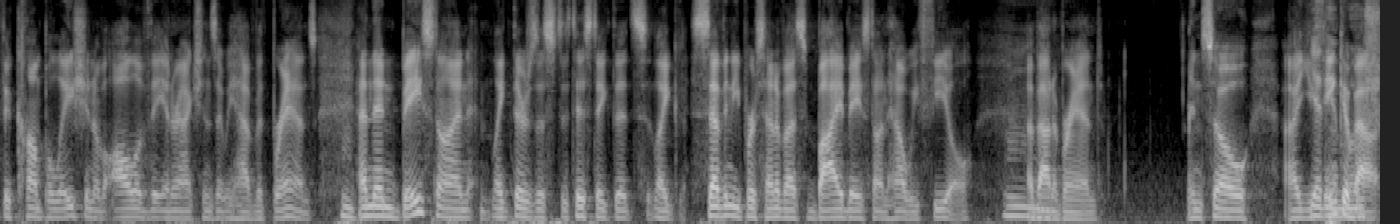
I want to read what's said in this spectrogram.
the compilation of all of the interactions that we have with brands. Hmm. And then based on like there's a statistic that's like 70% of us buy based on how we feel hmm. about a brand. And so uh, you Yeah, think about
